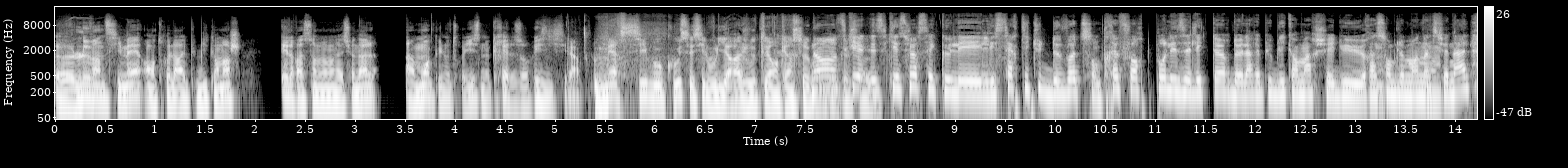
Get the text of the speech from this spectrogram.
euh, le 26 mai entre La République en marche et le Rassemblement national à moins qu'une autre liste ne crée la surprise d'ici là. Merci beaucoup, Cécile. Vous vouliez rajouter en 15 secondes non, quelque ce qui, est, ce qui est sûr, c'est que les, les, certitudes de vote sont très fortes pour les électeurs de La République En Marche et du Rassemblement National. Non.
